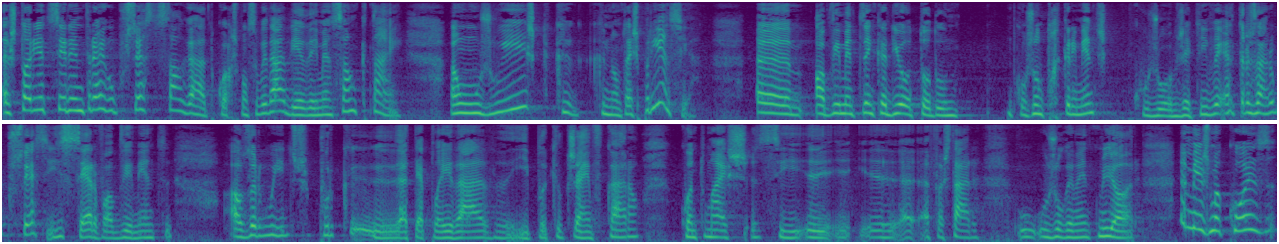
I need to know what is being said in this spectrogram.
A história de ser entregue o processo de Salgado, com a responsabilidade e a dimensão que tem, a um juiz que, que não tem experiência. obviamente desencadeou todo um conjunto de requerimentos cujo objetivo é atrasar o processo. E isso serve, obviamente, aos arguídos, porque, até pela idade e por aquilo que já enfocaram, quanto mais se eh, eh, afastar o, julgamento, melhor. A mesma coisa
